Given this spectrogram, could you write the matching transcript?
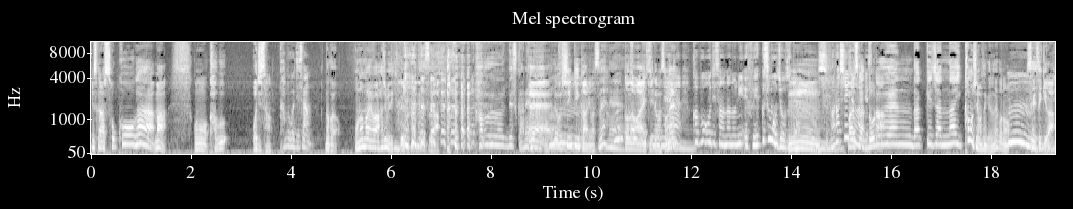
ですから、そこが、まあ、この株おじさん。株おじさん。なんか、お名前は初めて聞くような感じですが。株ですかね。ええー、でも親近感ありますね。ねお名前聞いてますとね。株おじさんなのに FX も上手と。素晴らしいじゃないですか。まあ、ですドル円だけじゃないかもしれませんけどね、この成績は。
